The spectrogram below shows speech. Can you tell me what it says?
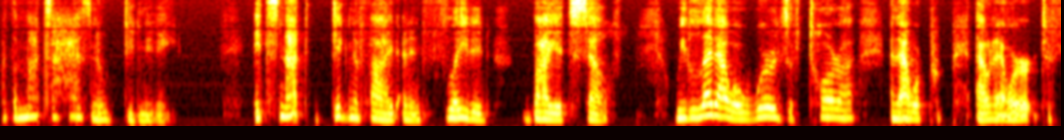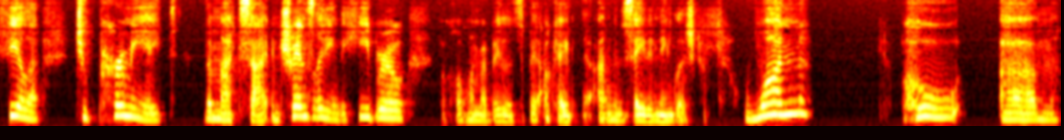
but the matzah has no dignity. It's not dignified and inflated by itself. We let our words of Torah and our and our tefillah to permeate the matzah. In translating the Hebrew, okay, I'm going to say it in English. One who um,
